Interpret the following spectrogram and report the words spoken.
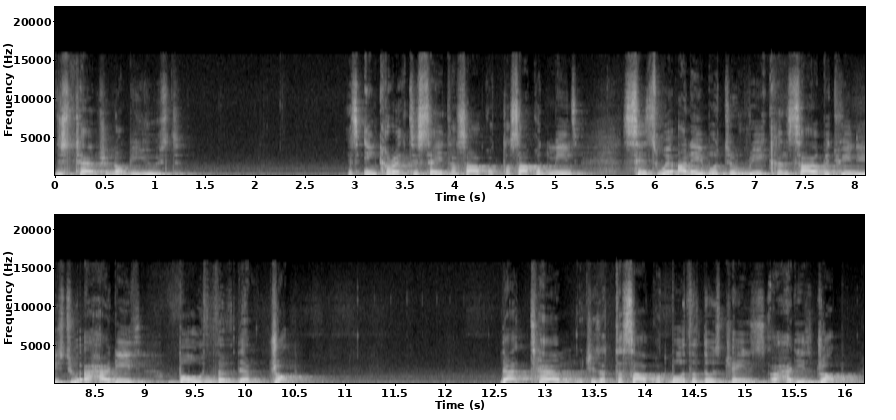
This term should not be used. It's incorrect to say tasaqut. Tasaqut means since we're unable to reconcile between these two ahadith, both of them drop. That term, which is a tasaqut, both of those chains or hadith drop.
